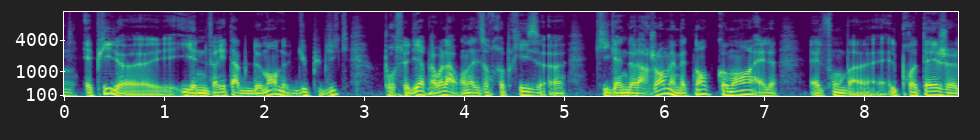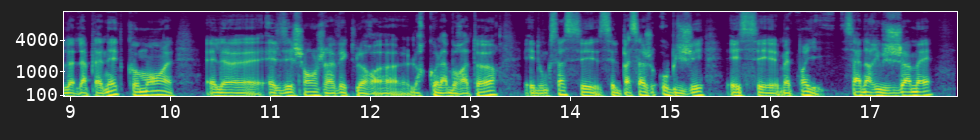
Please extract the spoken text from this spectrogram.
Mmh. Et puis, euh, il y a une véritable demande du public pour se dire, ben voilà, on a des entreprises euh, qui gagnent de l'argent, mais maintenant, comment elles, elles font, bah, elles protègent la, la, planète, comment elles, elles échangent avec leurs, leurs collaborateurs. Et donc ça, c'est, c'est le passage obligé. Et c'est maintenant, ça n'arrive jamais euh,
